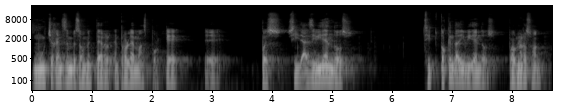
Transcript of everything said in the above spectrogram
mucha gente se empezó a meter en problemas porque, eh, pues, si das dividendos, si tu token da dividendos, por una razón,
